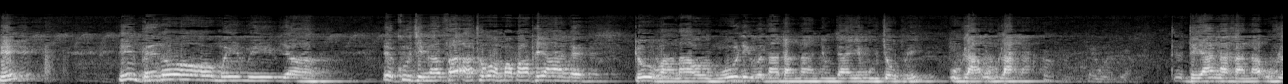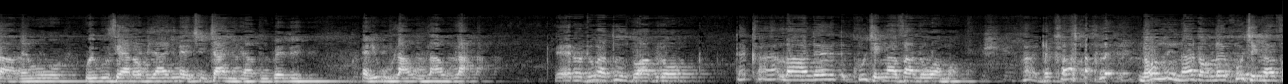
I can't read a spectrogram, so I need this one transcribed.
ဟင်ဟင်ဘယ်တော့မေးမေးဗျာအခုချိန်ကသာအထောက်အမပါဖျားတယ်တို့ဟာလာဟိုမိုးလေဝသဒါနညွန်ကြားရေးမှုချုပ်ပြီဦးလာဦးလာ တရားနာခန္ဓာဦးလာပဲဟိုဝေဘူးဆရာတော်ဘုရားကြီးနဲ့ချီချနေတာသူပဲလေအဲ့ဒီဦးလာဦးလာဦးလာအဲ့တော့တို့ကသူ့သွားပြီးတော့တခါလာလဲခုချိန်ကစတော့ရမှာဟာတခါလဲနောက်နေ့နားတော့လဲခုချိန်ကစ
